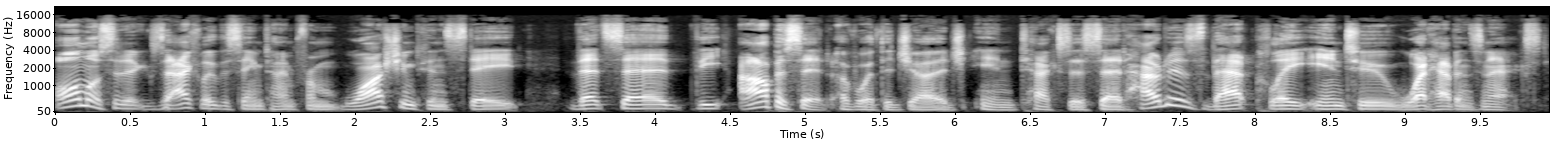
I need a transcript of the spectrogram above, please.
almost at exactly the same time from Washington state that said the opposite of what the judge in Texas said. How does that play into what happens next?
